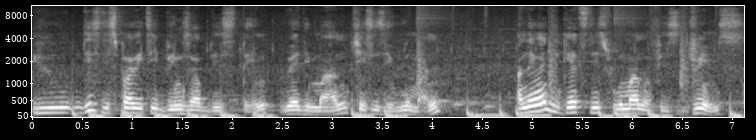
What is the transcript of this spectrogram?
you, this disparity brings up this thing where the man chases a woman, and then when he gets this woman of his dreams,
